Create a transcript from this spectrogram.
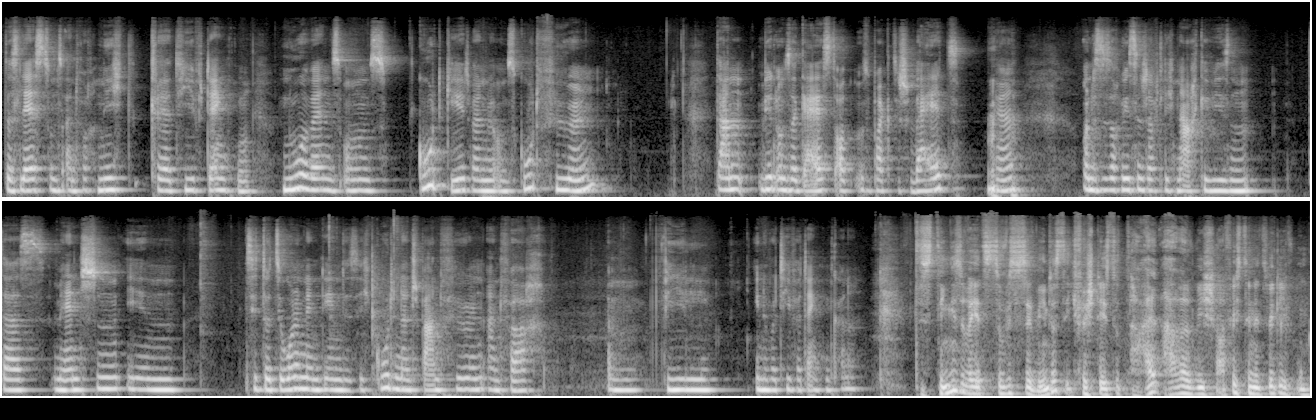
das lässt uns einfach nicht kreativ denken. Nur wenn es uns gut geht, wenn wir uns gut fühlen, dann wird unser Geist also praktisch weit. Mhm. Ja? Und es ist auch wissenschaftlich nachgewiesen, dass Menschen in Situationen, in denen sie sich gut und entspannt fühlen, einfach ähm, viel innovativer denken können. Das Ding ist aber jetzt, so wie du es erwähnt hast, ich verstehe es total, aber wie schaffe ich es denn jetzt wirklich, um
